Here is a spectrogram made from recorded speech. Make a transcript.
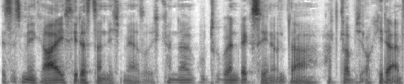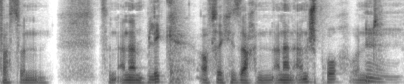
es ist mir egal, ich sehe das dann nicht mehr. So, ich kann da gut drüber hinwegsehen. Und da hat, glaube ich, auch jeder einfach so einen, so einen anderen Blick auf solche Sachen, einen anderen Anspruch. Und Hm.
